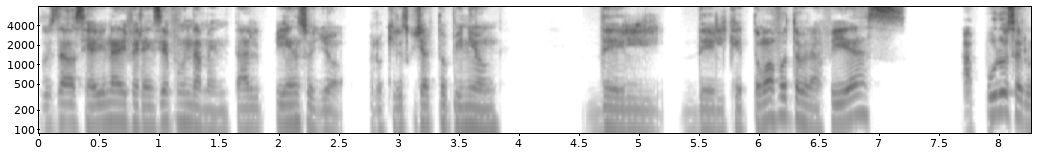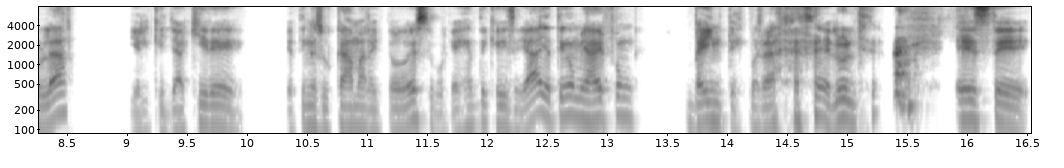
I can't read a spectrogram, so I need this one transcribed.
Gustavo, si hay una diferencia fundamental, pienso yo, pero quiero escuchar tu opinión, del, del que toma fotografías a puro celular y el que ya quiere, ya tiene su cámara y todo esto, porque hay gente que dice, ya, ya tengo mi iPhone 20, ¿verdad? el último. Este,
